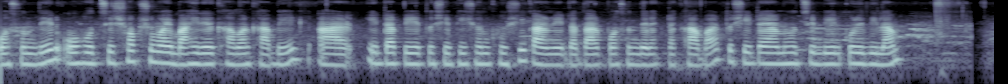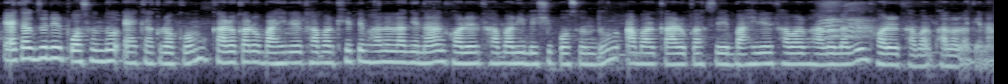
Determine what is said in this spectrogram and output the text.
পছন্দের। ও হচ্ছে সব সময় বাহিরের খাবার খাবে। আর এটা পেয়ে তো সে ভীষণ খুশি, কারণ এটা তার পছন্দের একটা খাবার। তো সেটাই আমি হচ্ছে বের করে দিলাম। এক একজনের পছন্দ এক এক রকম। কারও কারও বাহিরের খাবার খেতে ভালো লাগে না, ঘরের খাবারই বেশি পছন্দ। আবার কারও কাছে বাহিরের খাবার ভালো লাগে, ঘরের খাবার ভালো লাগে না।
